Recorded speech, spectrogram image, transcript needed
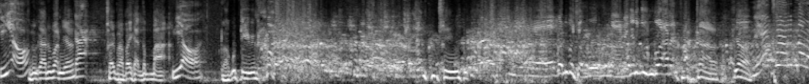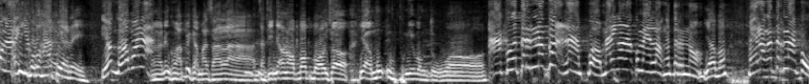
Iya. Durung karuan ya. Gak. Soal bapak gak tepak. Iya. Lho aku dhewe. Eh, Kan iku jek ngono maneh. Iki engko arek budal. Ya. Arek. Tapi nggo nyambut HP arek. Ya nggowo lah. Nah, nek nggo HP gak masalah. Dadi nek ono apa-apa iso ya mung hubungi wong tuwa. Aku ngeterno kok lapo. Mari ngono aku melok ngeterno. Ya apa? Melok ngeterno aku.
